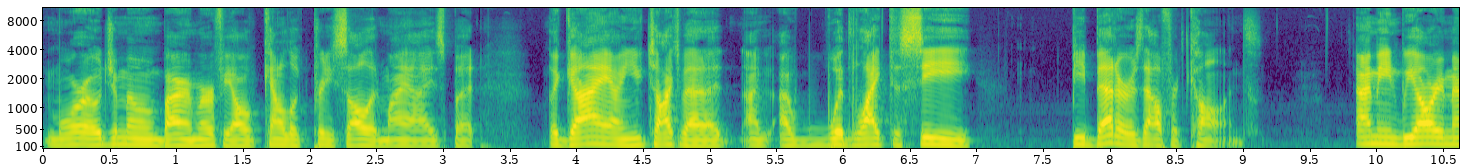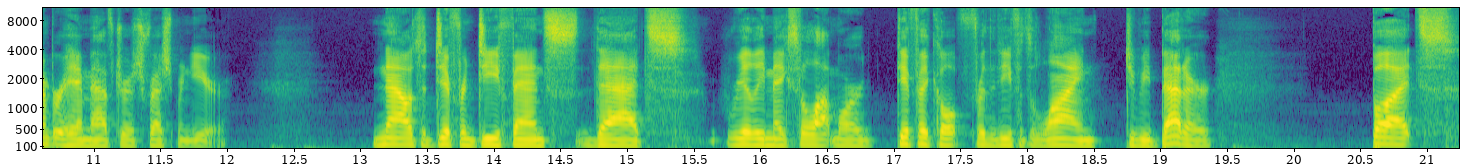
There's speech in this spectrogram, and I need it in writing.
more Ojomo, and Byron Murphy all kind of looked pretty solid in my eyes, but the guy I mean, you talked about it, I, I would like to see be better is Alfred Collins. I mean, we all remember him after his freshman year. Now it's a different defense that really makes it a lot more difficult for the defensive line to be better. But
